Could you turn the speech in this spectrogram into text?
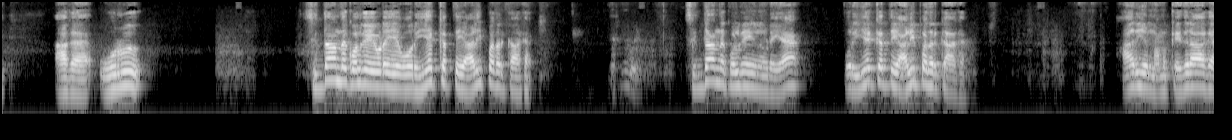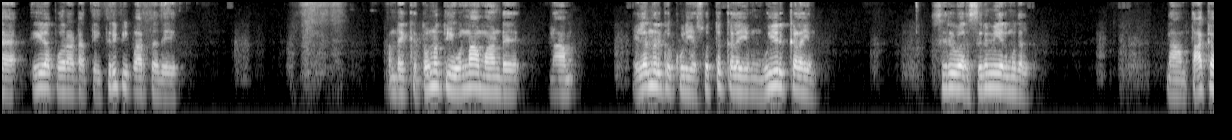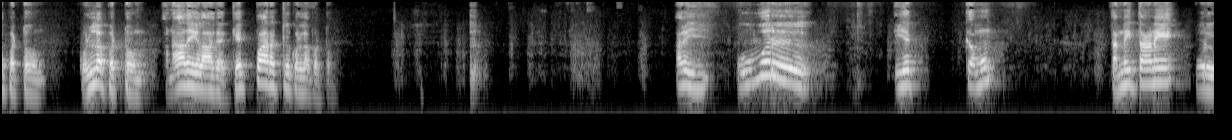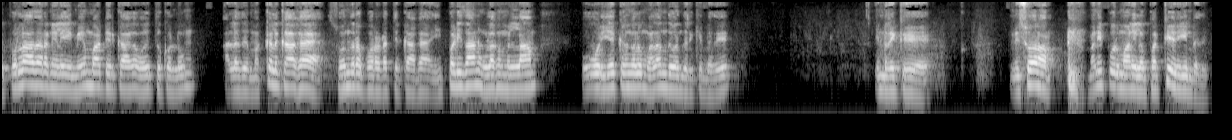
ஆக ஒரு சித்தாந்த கொள்கையுடைய ஒரு இயக்கத்தை அழிப்பதற்காக சித்தாந்த கொள்கையினுடைய ஒரு இயக்கத்தை அழிப்பதற்காக ஆரியம் நமக்கு எதிராக ஈழப் போராட்டத்தை திருப்பி பார்த்தது. அன்றைக்கு தொண்ணூத்தி ஒன்னாம் ஆண்டு நாம் இழந்திருக்கக்கூடிய சொத்துக்களையும் உயிர்களையும் சிறுவர் சிறுமியர் முதல் நாம் தாக்கப்பட்டோம் கொல்லப்பட்டோம் அனாதைகளாக கேட்பாரற்று கொல்லப்பட்டோம். ஒவ்வொரு இயக்கமும் தன்னைத்தானே ஒரு பொருளாதார நிலையை மேம்பாட்டிற்காக வகுத்து கொள்ளும் அல்லது மக்களுக்காக சுதந்திர போராட்டத்திற்காக இப்படிதான் உலகமெல்லாம் ஒவ்வொரு இயக்கங்களும் வளர்ந்து வந்திருக்கின்றது. இன்றைக்கு மிசோராம் மணிப்பூர் மாநிலம் பற்றி எறிகின்றது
